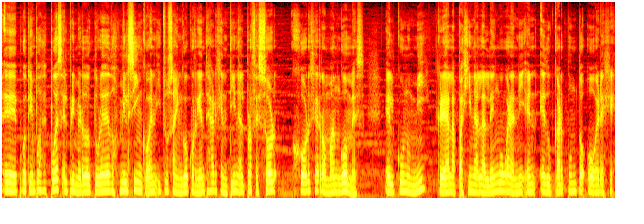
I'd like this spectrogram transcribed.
eh, poco tiempo después, el 1 de octubre de 2005, en Ituzaingó, Corrientes, Argentina, el profesor Jorge Román Gómez, el Kunumi, crea la página La Lengua Guaraní en educar.org.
